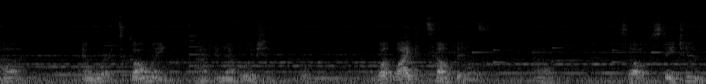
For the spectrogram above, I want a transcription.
uh, and where it's going uh, in evolution, but what life itself is. Uh, so stay tuned.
